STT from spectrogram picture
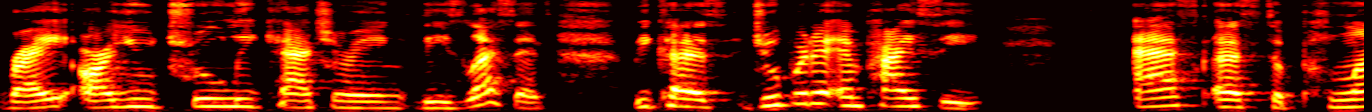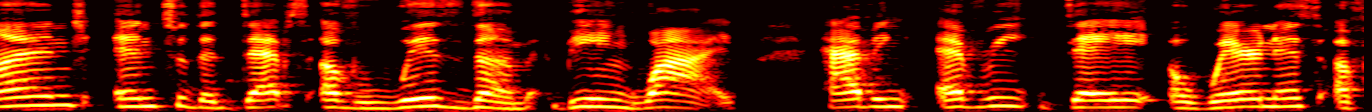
right? Are you truly capturing these lessons? Because jupiter and pisces ask us to plunge into the depths of wisdom, being wise, having everyday awareness of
